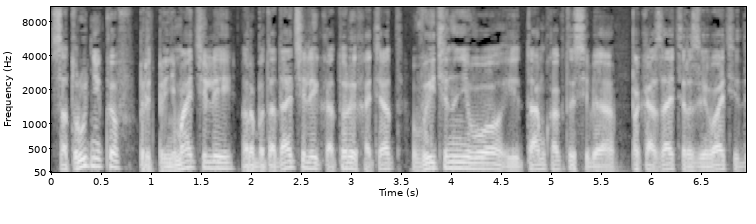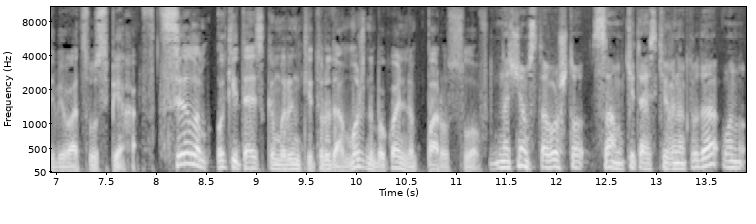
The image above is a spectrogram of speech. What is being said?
сотрудников, предпринимателей, работодателей, которые хотят выйти на него и там как-то себя показать, развивать и добиваться успеха. В целом о китайском рынке труда можно буквально пару слов. Начнем с того, что сам китайский рынок труда, он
